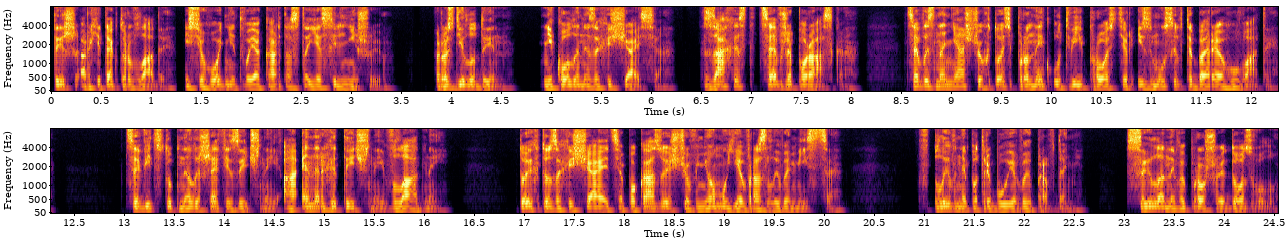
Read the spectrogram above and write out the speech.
Ти ж архітектор влади, і сьогодні твоя карта стає сильнішою. Розділ 1. Ніколи не захищайся. Захист це вже поразка. Це визнання, що хтось проник у твій простір і змусив тебе реагувати. Це відступ не лише фізичний, а енергетичний, владний. Той, хто захищається, показує, що в ньому є вразливе місце. Вплив не потребує виправдань, сила не випрошує дозволу.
